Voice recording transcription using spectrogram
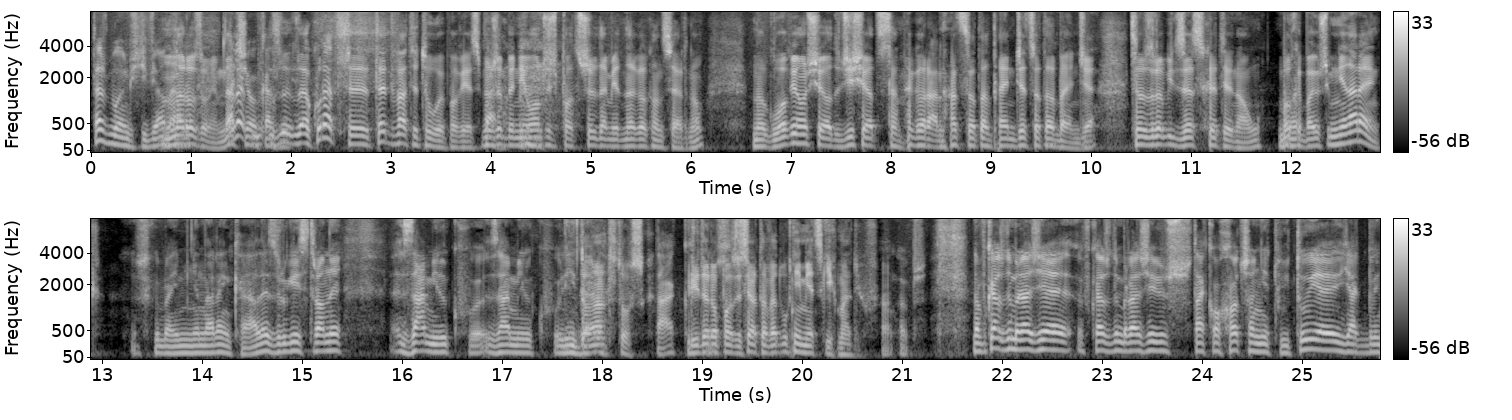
Też byłem zdziwiony. No ale rozumiem. No, Tak ale się okazuje. z- akurat y, te dwa tytuły, powiedzmy, Tak. żeby nie łączyć pod szyldem jednego koncernu, no głowią się od dzisiaj, od samego rana, co to będzie, co to będzie, co zrobić ze Schetyną, bo No. chyba już im nie na rękę. Już chyba im nie na rękę, ale z drugiej strony zamilkł, zamilkł lider. Donald Tusk. Tak. Lider opozycji, ale to według niemieckich mediów. No dobrze. No w każdym razie, w każdym razie już tak ochoczo nie tweetuje, jakby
